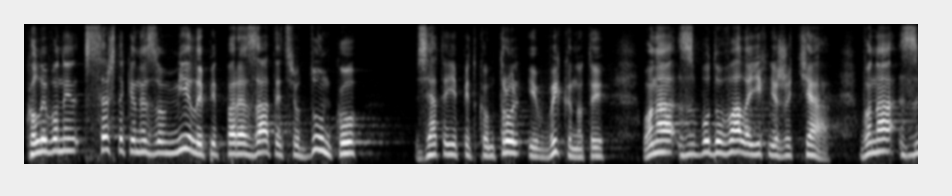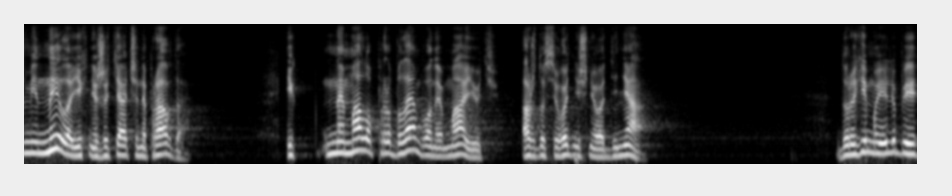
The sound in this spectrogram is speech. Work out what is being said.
Коли вони все ж таки не зуміли підперезати цю думку, взяти її під контроль і викинути, вона збудувала їхнє життя, вона змінила їхнє життя, чи не правда? Немало проблем вони мають аж до сьогоднішнього дня. Дорогі мої любі,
